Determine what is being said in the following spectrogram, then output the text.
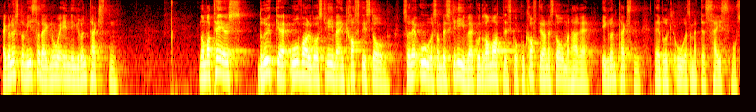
Jeg har lyst til å vise deg noe inn i grunnteksten. Når Matteus bruker ordvalget og skriver 'en kraftig storm', så er det ordet som beskriver hvor dramatisk og hvor kraftig denne stormen her er i grunnteksten, det er brukt ordet som heter seismos.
